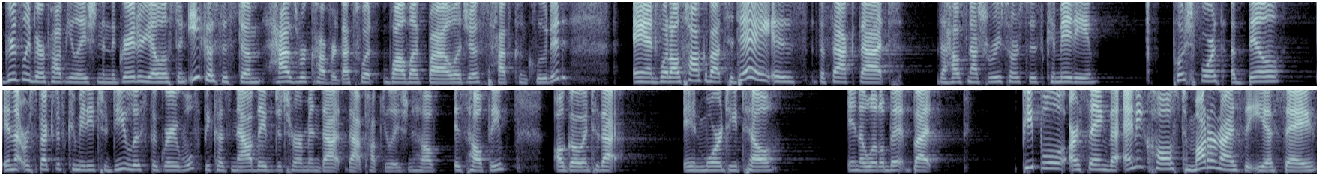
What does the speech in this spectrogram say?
grizzly bear population in the greater Yellowstone ecosystem has recovered. That's what wildlife biologists have concluded. And what I'll talk about today is the fact that the House Natural Resources Committee pushed forth a bill in that respective committee to delist the gray wolf because now they've determined that that population health is healthy. I'll go into that in more detail in a little bit, but people are saying that any calls to modernize the ESA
